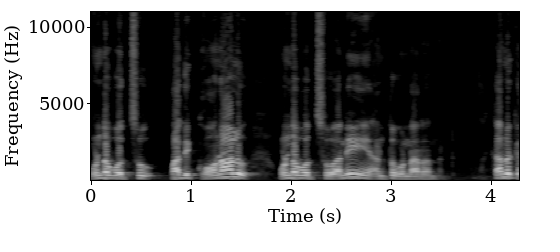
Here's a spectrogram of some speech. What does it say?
ఉండవచ్చు పది కోణాలు ఉండవచ్చు అని అంటూ ఉన్నారు అన్నట్టు కనుక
